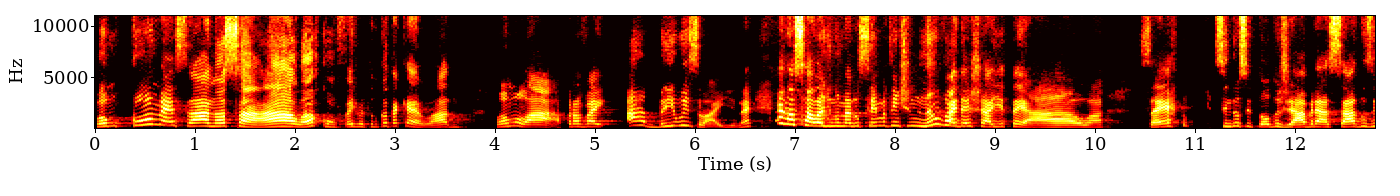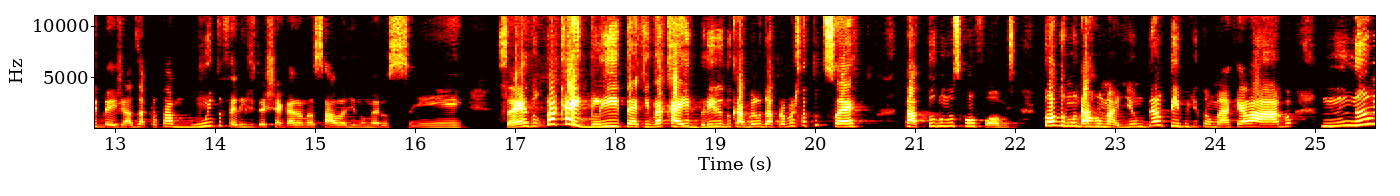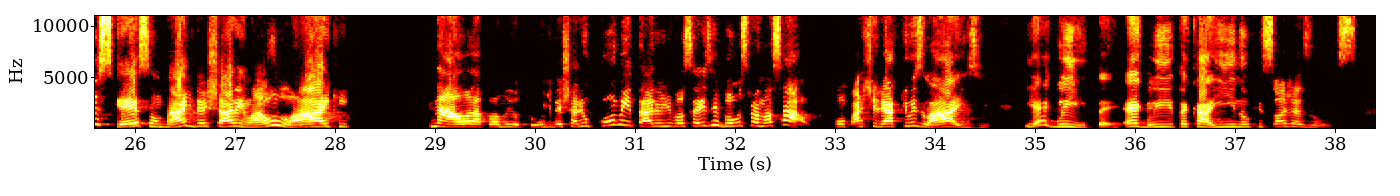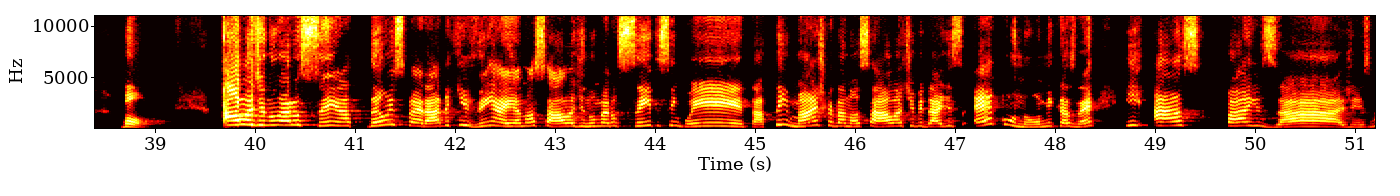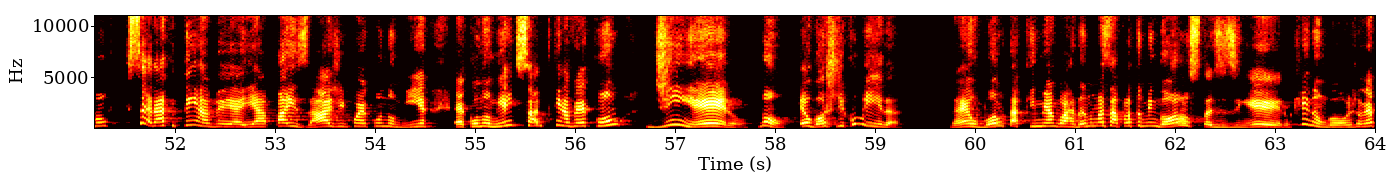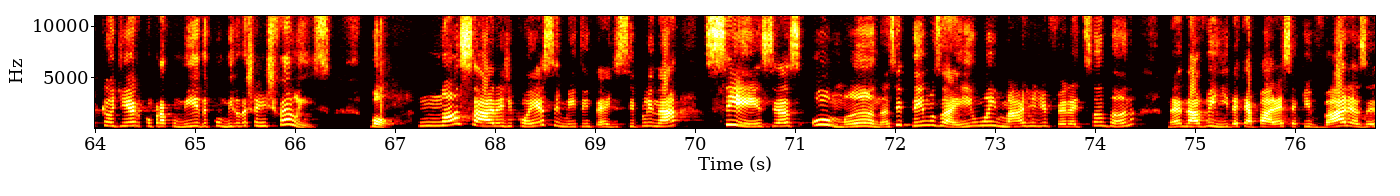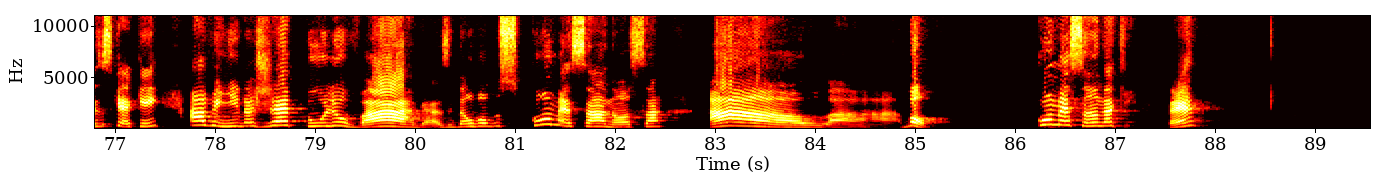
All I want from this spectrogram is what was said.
Vamos começar a nossa aula. Ó, confete para tudo quanto é que é lado. Vamos lá, a prova vai abrir o slide, né? É nossa aula de número 100, mas a gente não vai deixar de ter aula, certo? Sintam-se todos já abraçados e beijados. A Pro está muito feliz de ter chegado na nossa aula de número 100, certo? Vai cair glitter aqui, vai cair brilho do cabelo da Pro, mas está tudo certo. Está tudo nos conformes. Todo mundo arrumadinho, deu tempo de tomar aquela água. Não esqueçam tá, de deixarem lá o like, na aula Plano no YouTube, deixarem o comentário de vocês e vamos para a nossa aula. Compartilhar aqui o slide. E é glitter, é glitter caindo, que só Jesus. Bom, aula de número 100, a tão esperada, que vem aí a nossa aula de número 150. A temática da nossa aula, atividades econômicas, né? E as paisagens. Bom, o que será que tem a ver aí a paisagem com a economia? A economia a gente sabe que tem a ver com dinheiro. Bom, eu gosto de comida. Né? O bolo está aqui me aguardando, mas a Pró também gosta de dinheiro. Quem não gosta? Né? Porque o dinheiro comprar comida, comida deixa a gente feliz. Bom, nossa área de conhecimento interdisciplinar, ciências humanas. E temos aí uma imagem de Feira de Santana, né, da avenida que aparece aqui várias vezes, que é quem? A Avenida Getúlio Vargas. Então, vamos começar a nossa aula. Bom, começando aqui, né?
